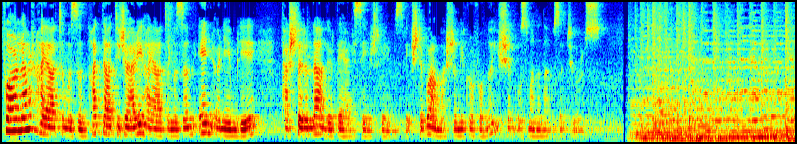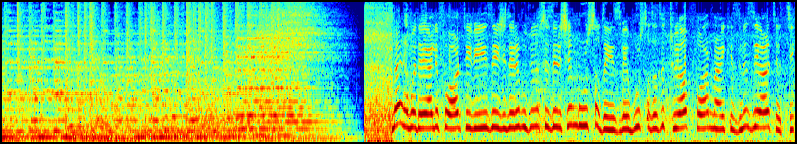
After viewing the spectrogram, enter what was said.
Fuarlar hayatımızın hatta ticari hayatımızın en önemli taşlarındandır değerli seyircilerimiz ve işte bu amaçla mikrofonu işin uzmanına uzatıyoruz. Merhaba değerli Fuar TV izleyicileri. Bugün sizler için Bursa'dayız ve Bursa'da da TÜYAP Fuar Merkezi'ni ziyaret ettik.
